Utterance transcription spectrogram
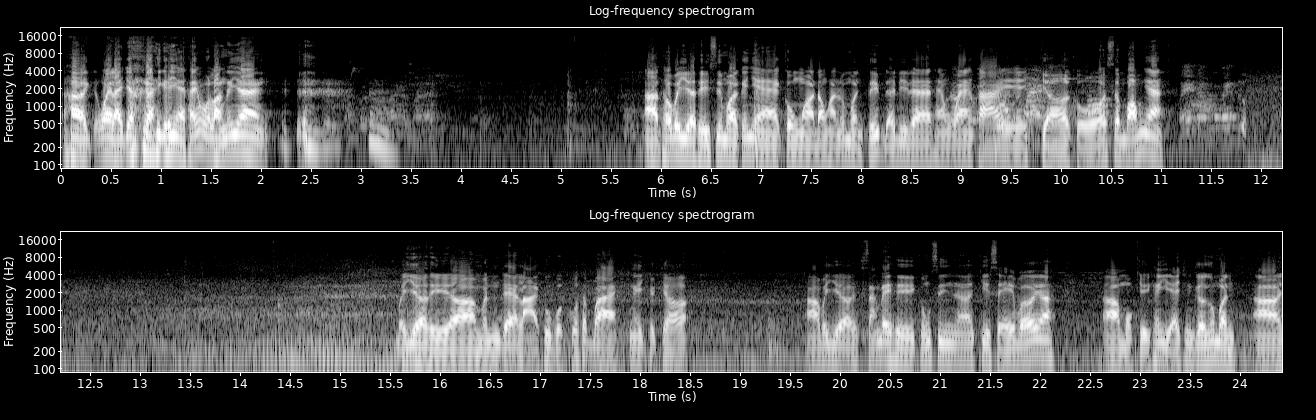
À, quay lại cho cái nhà thấy một lần nữa nha. À, thôi bây giờ thì xin mời cái nhà cùng à, đồng hành với mình tiếp để đi ra tham quan tại chợ của sâm bóng nha. Bây giờ thì à, mình ra lại khu vực của tháp ba ngay chỗ chợ. À, bây giờ sẵn đây thì cũng xin à, chia sẻ với à, à, một chị khán giả trên kênh của mình. À,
